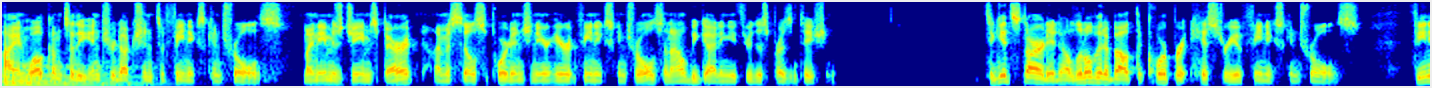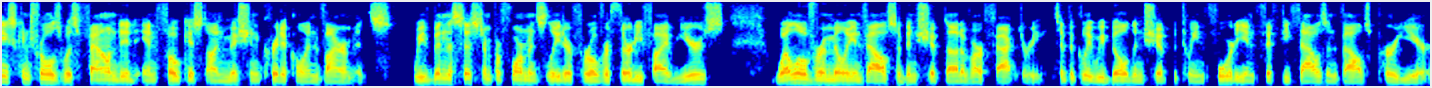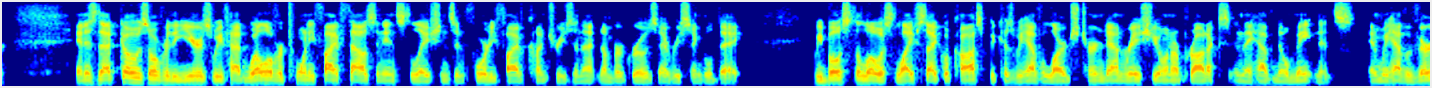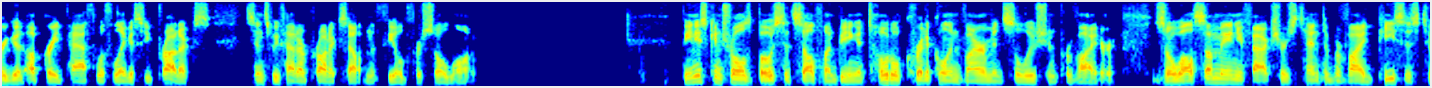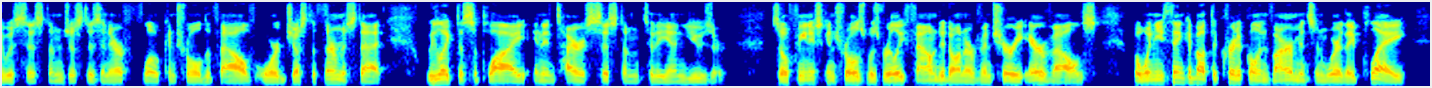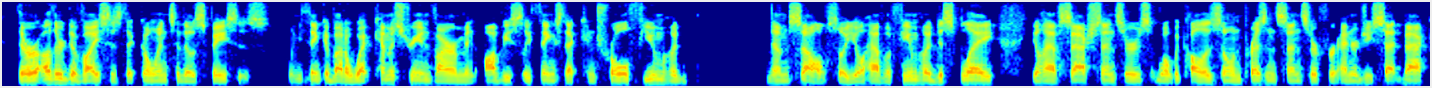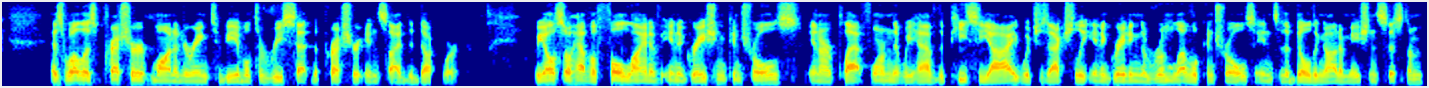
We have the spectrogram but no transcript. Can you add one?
Hi, and welcome to the introduction to Phoenix Controls. My name is James Barrett. I'm a sales support engineer here at Phoenix Controls, and I'll be guiding you through this presentation. To get started, a little bit about the corporate history of Phoenix Controls. Phoenix Controls was founded and focused on mission critical environments. We've been the system performance leader for over 35 years. Well over a million valves have been shipped out of our factory. Typically, we build and ship between 40 and 50,000 valves per year. And as that goes over the years, we've had well over 25,000 installations in 45 countries, and that number grows every single day. We boast the lowest life cycle cost because we have a large turndown ratio on our products and they have no maintenance. And we have a very good upgrade path with legacy products since we've had our products out in the field for so long. Phoenix Controls boasts itself on being a total critical environment solution provider. So while some manufacturers tend to provide pieces to a system, just as an airflow controlled valve or just a thermostat, we like to supply an entire system to the end user. So Phoenix Controls was really founded on our Venturi air valves. But when you think about the critical environments and where they play, there are other devices that go into those spaces. When you think about a wet chemistry environment, obviously things that control fume hood themselves. So you'll have a fume hood display, you'll have SASH sensors, what we call a zone presence sensor for energy setback, as well as pressure monitoring to be able to reset the pressure inside the ductwork. We also have a full line of integration controls in our platform that we have the PCI, which is actually integrating the room level controls into the building automation system.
